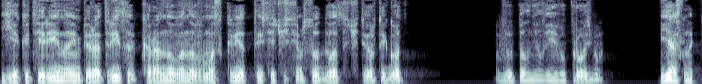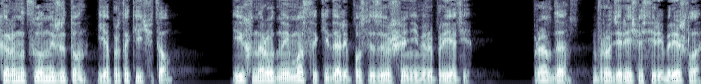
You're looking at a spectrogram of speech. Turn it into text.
Екатерина, императрица, коронована в Москве 1724 год. Выполнил я его просьбу, Ясно, коронационный жетон, я про такие читал. Их в народные массы кидали после завершения мероприятия. Правда, вроде речь о серебре шла.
